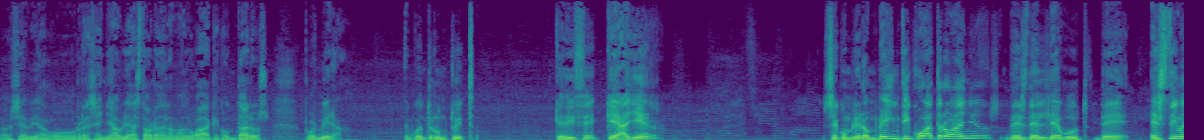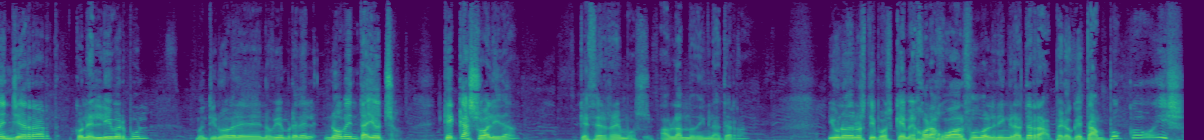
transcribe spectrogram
a ver si había algo reseñable a esta hora de la madrugada que contaros. Pues mira, encuentro un tweet que dice que ayer se cumplieron 24 años desde el debut de Steven Gerrard con el Liverpool, 29 de noviembre del 98. Qué casualidad que cerremos hablando de Inglaterra. Y uno de los tipos que mejor ha jugado al fútbol en Inglaterra, pero que tampoco ish,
